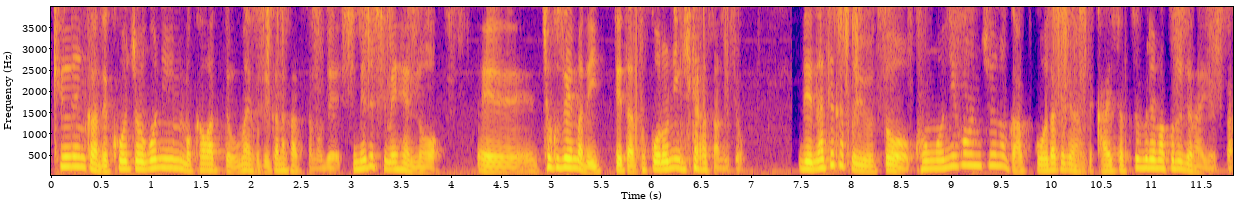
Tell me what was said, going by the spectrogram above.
9年間で校長5人も変わってもうまいこといかなかったので閉める閉めへんの、えー、直前まで行ってたところに行きたかったんですよ。で、なぜかというと、今後日本中の学校だけじゃなくて会社潰れまくるじゃないですか。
